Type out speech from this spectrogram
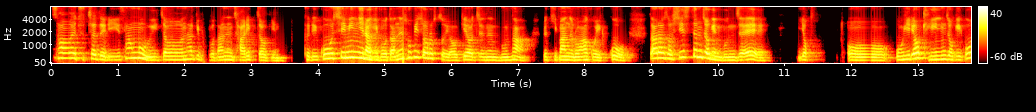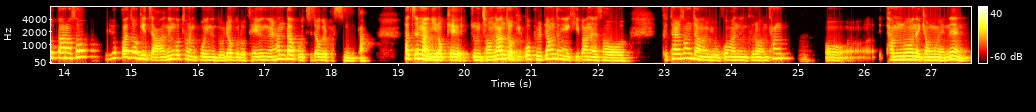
사회 주체들이 상호 의존하기보다는 자립적인 그리고 시민이라기보다는 소비자로서 여겨지는 문화를 기반으로 하고 있고 따라서 시스템적인 문제에 역, 어, 오히려 개인적이고 따라서 효과적이지 않은 것처럼 보이는 노력으로 대응을 한다고 지적을 받습니다. 하지만 이렇게 좀 전환적이고 불평등에 기반해서 그 탈성장을 요구하는 그런 상, 어, 담론의 경우에는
